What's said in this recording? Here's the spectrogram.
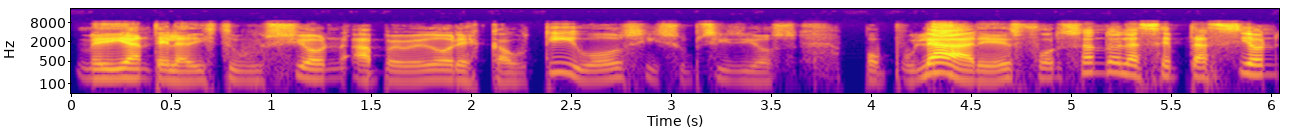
mediante la distribución a proveedores cautivos y subsidios populares, forzando la aceptación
